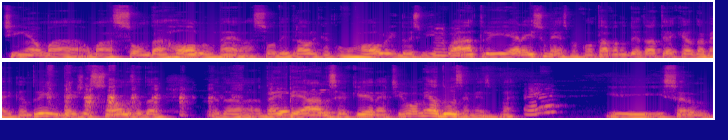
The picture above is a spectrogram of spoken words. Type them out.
tinha uma, uma sonda Hollow, né, uma sonda hidráulica com Hollow em 2004 uhum. e era isso mesmo. Eu contava no dedo até que era da American Dream, da IG Solos, da, da, da EPA, não sei o que, né? Tinha uma meia dúzia mesmo, né? É. E isso era um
